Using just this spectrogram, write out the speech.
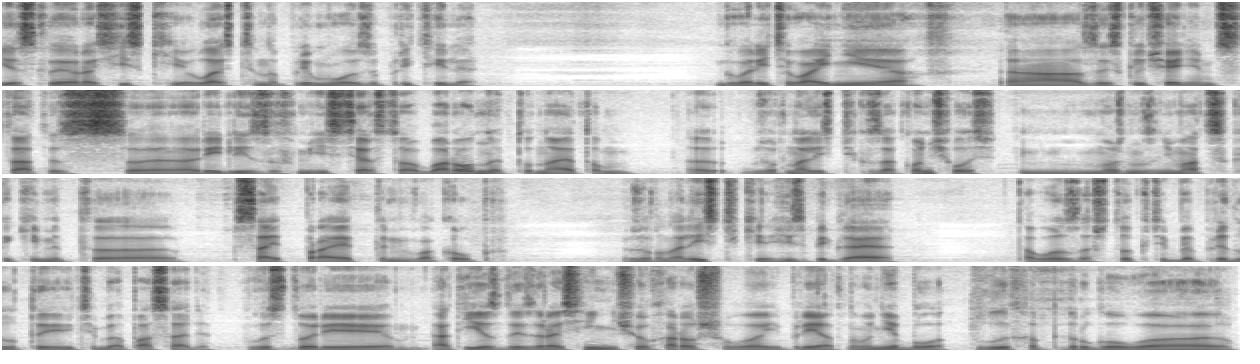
если российские власти напрямую запретили говорить о войне, э, за исключением цитат из э, релизов Министерства обороны, то на этом журналистика закончилась, можно заниматься какими-то сайт-проектами вокруг журналистики, избегая того, за что к тебе придут и тебя посадят. В истории отъезда из России ничего хорошего и приятного не было. Выход другого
